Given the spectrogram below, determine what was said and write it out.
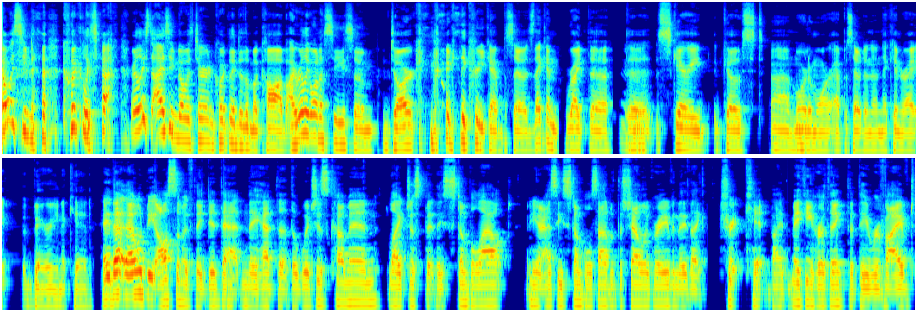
always seem to quickly, to, or at least I seem to always turn quickly to the macabre. I really want to see some dark Craig the Creek episodes. They can write the the scary ghost uh, Mortimer episode, and then they can write burying a kid. Hey, that that would be awesome if they did that and they had the the witches come in, like just that they stumble out, you know, as he stumbles out of the shallow grave, and they like trick Kit by making her think that they revived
